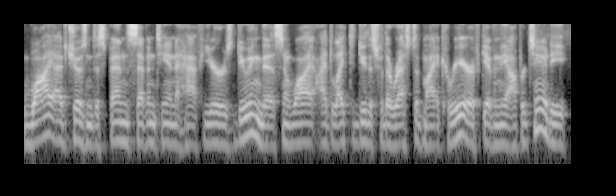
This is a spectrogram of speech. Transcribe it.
Why I've chosen to spend 17 and a half years doing this and why I'd like to do this for the rest of my career if given the opportunity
